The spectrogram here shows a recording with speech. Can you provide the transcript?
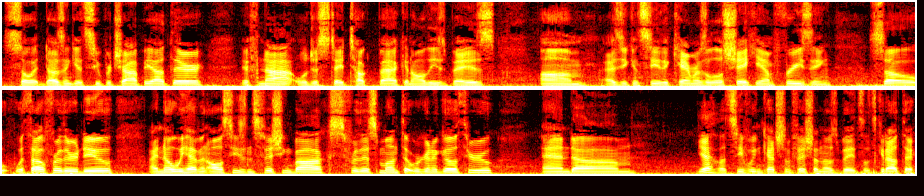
so it doesn't get super choppy out there. If not, we'll just stay tucked back in all these bays. Um, as you can see, the camera's a little shaky. I'm freezing. So without further ado, I know we have an all seasons fishing box for this month that we're going to go through. And um, yeah, let's see if we can catch some fish on those baits. Let's get out there.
